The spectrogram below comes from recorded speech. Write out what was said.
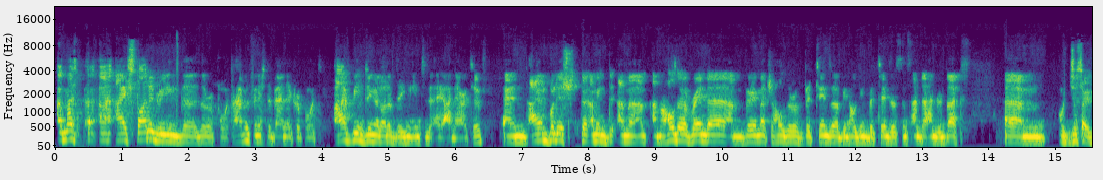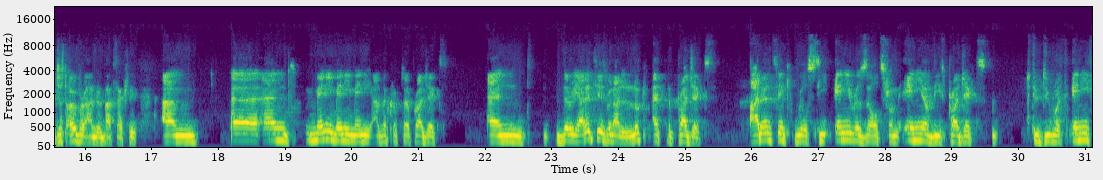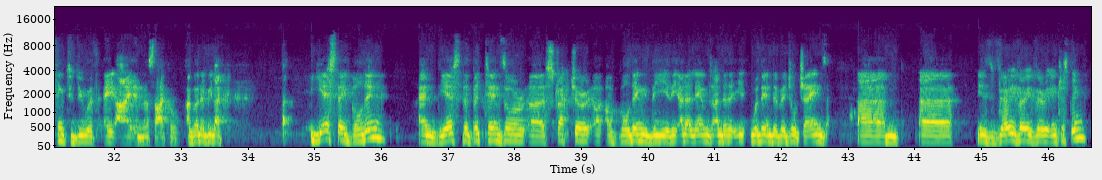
I must. I, started reading the the report. I haven't finished the VanEck report. I've been doing a lot of digging into the AI narrative, and I am bullish. I mean, I'm a I'm a holder of Render. I'm very much a holder of BitTensor. I've been holding BitTensor since under 100 bucks, um, or just sorry, just over 100 bucks actually. Um, uh, and many, many, many other crypto projects. And the reality is, when I look at the projects, I don't think we'll see any results from any of these projects to do with anything to do with AI in the cycle. I'm going to be like, yes, they're building, and yes, the BitTensor uh, structure of building the the LLMs under the with the individual chains um, uh, is very, very, very interesting.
